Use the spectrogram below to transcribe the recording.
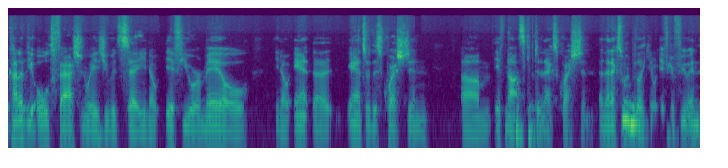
kind of the old-fashioned ways you would say, you know, if you are male, you know, an, uh, answer this question um, if not, skip to the next question. And the next one would be like, you know, if you're feeling,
